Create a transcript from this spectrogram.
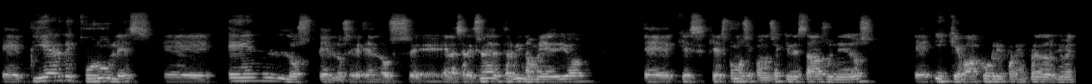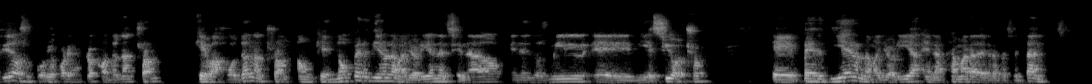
eh, pierde curules en, los, en, los, en, los, en, las elecciones de término medio, que es, que, es, como se conoce aquí en Estados Unidos, y que va a ocurrir, por ejemplo, en el 2022. Ocurrió, por ejemplo, con Donald Trump, que bajo Donald Trump, aunque no perdieron la mayoría en el Senado en el 2018, perdieron la mayoría en la Cámara de Representantes.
